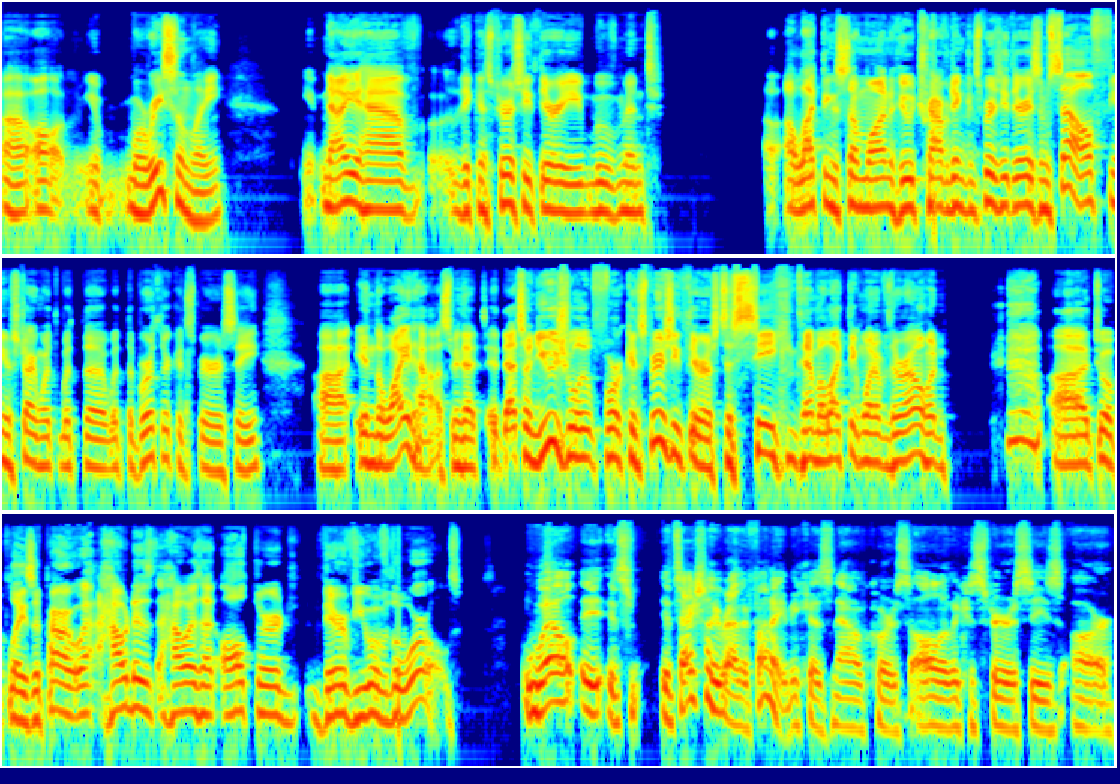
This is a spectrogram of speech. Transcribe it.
uh, all you know, more recently now you have the conspiracy theory movement uh, electing someone who traveled in conspiracy theories himself. You know, starting with with the with the birther conspiracy. Uh, in the White House, I mean that that's unusual for conspiracy theorists to see them electing one of their own uh, to a place of power. How does how has that altered their view of the world? Well, it's it's actually rather funny because now, of course, all of the conspiracies are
